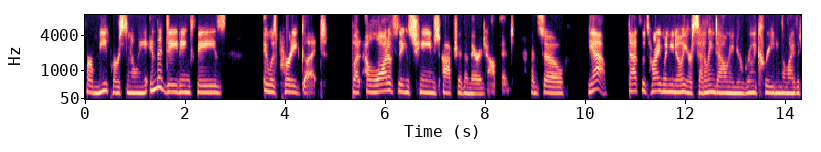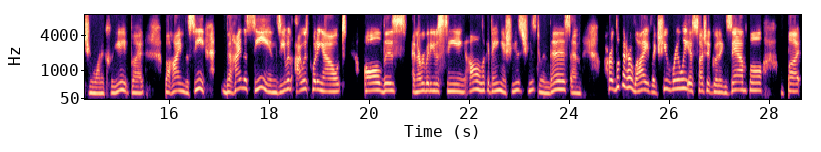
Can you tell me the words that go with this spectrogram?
for me personally, in the dating phase, it was pretty good. But a lot of things changed after the marriage happened. And so, yeah, that's the time when you know you're settling down and you're really creating the life that you want to create but behind the scene behind the scenes even i was putting out all this and everybody was seeing oh look at Dania she's she's doing this and her look at her life like she really is such a good example but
